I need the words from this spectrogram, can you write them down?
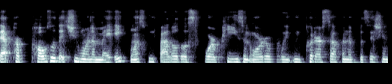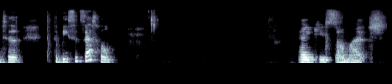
that proposal that you want to make. Once we follow those four P's in order, we, we put ourselves in a position to to be successful. Thank you so much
